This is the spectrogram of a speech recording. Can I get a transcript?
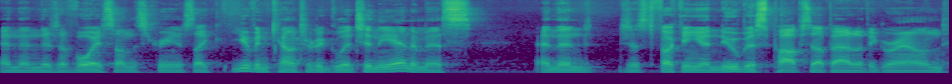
and then there's a voice on the screen. It's like, you've encountered a glitch in the animus. And then just fucking Anubis pops up out of the ground.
